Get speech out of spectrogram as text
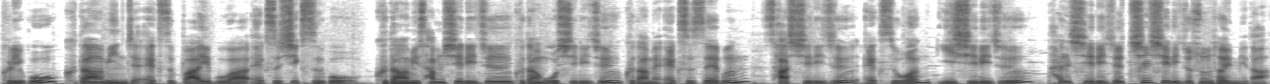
그리고 그 다음이 이제 X5와 X6고 그 다음이 3 시리즈, 그 다음 5 시리즈, 그 다음에 X7, 4 시리즈, X1, 2 시리즈, 8 시리즈, 7 시리즈 순서입니다.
